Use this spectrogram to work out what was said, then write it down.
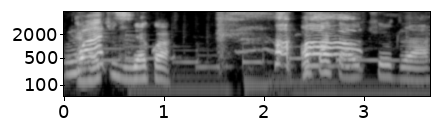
What? Hein, Tu disais quoi? On passe à autre chose là.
